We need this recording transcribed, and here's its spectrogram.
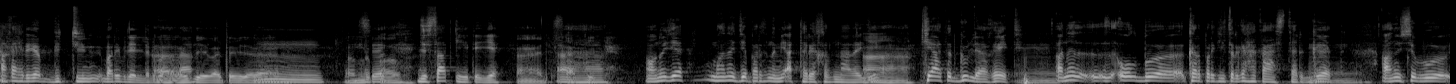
haka herge bütün bari bilirler bunlar. Ки бата билер. Ондук Sen бал. cisat kihite je. Ha, cisat Aha. kihite. Onu je mana je barına mi attarı xidna da je. Aha. Teatr gülle gayet. Ana ol bu korporativlerge haka astar gayet. Ana ise bu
